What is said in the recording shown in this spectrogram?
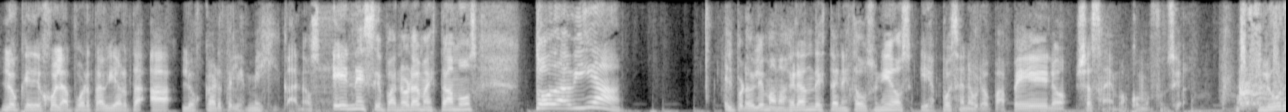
lo que dejó la puerta abierta a los cárteles mexicanos. En ese panorama estamos todavía. El problema más grande está en Estados Unidos y después en Europa, pero ya sabemos cómo funciona. Flor.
